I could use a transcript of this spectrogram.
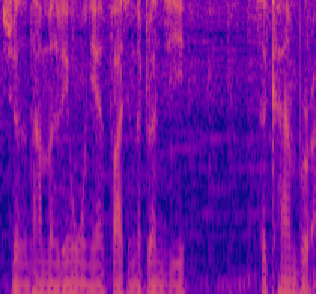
选自他们零五年发行的专辑《Secambra》。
